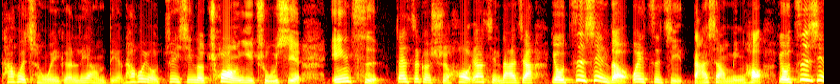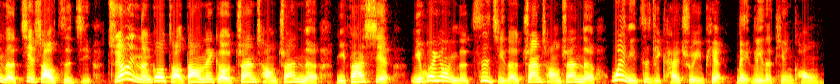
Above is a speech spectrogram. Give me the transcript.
它会成为一个亮点，它会有最新的创意出现。因此，在这个时候要请大家有自信的为自己打响名号，有自信的介绍自己，只要。你能够找到那个专长专能，你发现你会用你的自己的专长专能为你自己开出一片美丽的天空。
